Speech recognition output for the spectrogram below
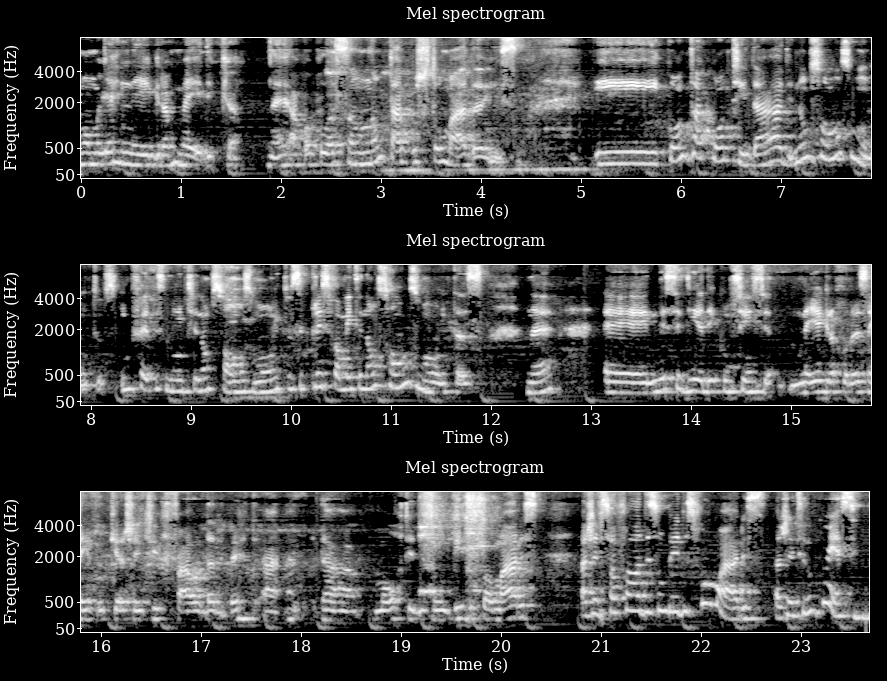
uma mulher negra médica. Né? A população não está acostumada a isso. E quanto à quantidade, não somos muitos. Infelizmente, não somos muitos e principalmente não somos muitas. Né? É, nesse dia de consciência negra, por exemplo, que a gente fala da, da morte de Zumbi dos Palmares, a gente só fala de Zumbi dos Palmares. A gente não conhece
